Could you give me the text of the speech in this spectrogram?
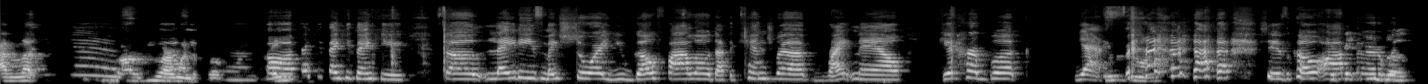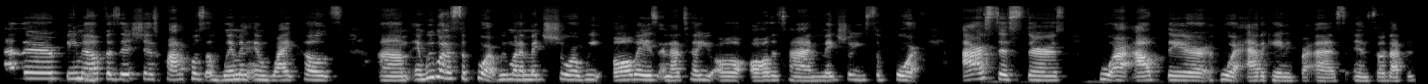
I love Yes. you are, you are wonderful. Um, Oh, thank you, thank you, thank you. So, ladies, make sure you go follow Dr. Kendra right now. Get her book. Yes. she is a co-author with other female physicians, Chronicles of Women in White Coats. Um, and we want to support. We want to make sure we always, and I tell you all all the time, make sure you support our sisters who are out there who are advocating for us. And so, Dr.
